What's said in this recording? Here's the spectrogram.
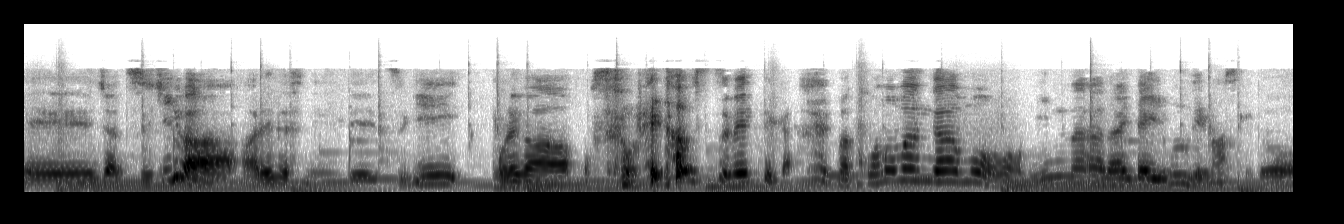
えー、じゃあ次は、あれですね。で、次、俺が、俺がおすすめっていうか、まあこの漫画はもうみんな大体読んでいますけど、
